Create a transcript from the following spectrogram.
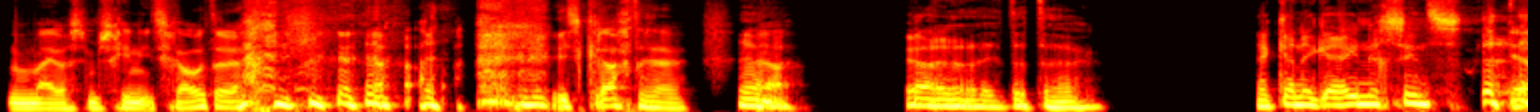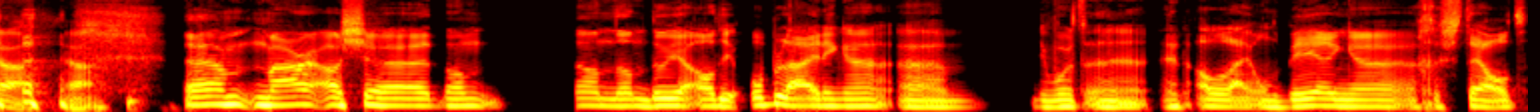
Bij mij was het misschien iets groter. iets krachtiger. Ja, ja. dat, dat eh, herken ik enigszins. Ja, ja. Ehm, maar als je dan, dan, dan doe je al die opleidingen. ehm je wordt eh, in allerlei ontberingen gesteld.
